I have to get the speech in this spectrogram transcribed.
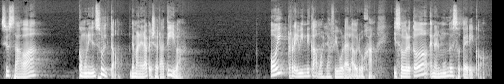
se usaba como un insulto, de manera peyorativa. Hoy reivindicamos la figura de la bruja y sobre todo en el mundo esotérico.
